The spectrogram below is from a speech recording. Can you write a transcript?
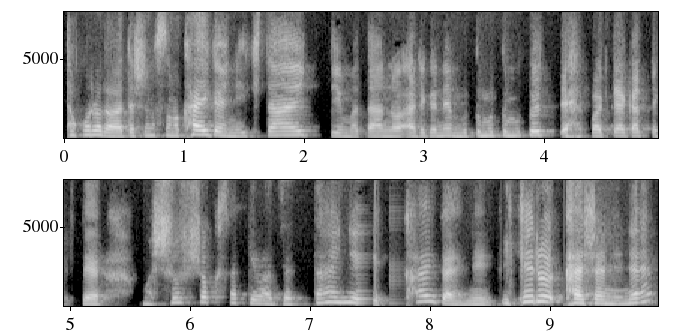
ところが私のその海外に行きたいっていうまたあのあれがねムクムクムクって 湧き上がってきてもう就職先は絶対に海外に行ける会社にね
